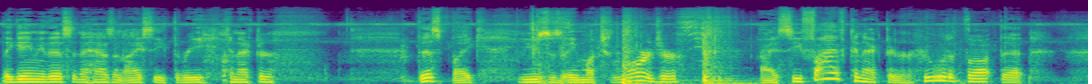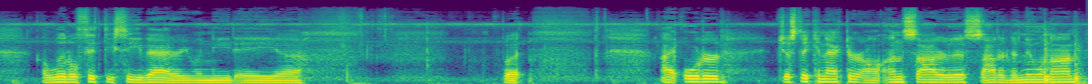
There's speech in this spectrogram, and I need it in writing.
They gave me this and it has an IC3 connector. This bike uses a much larger IC5 connector. Who would have thought that a little 50C battery would need a... Uh, but I ordered just a connector. I'll unsolder this, solder the new one on.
